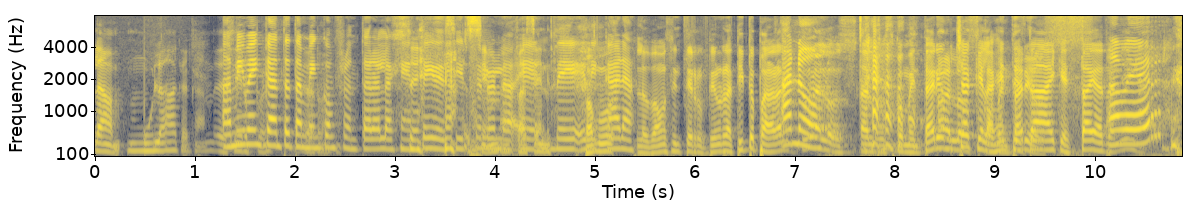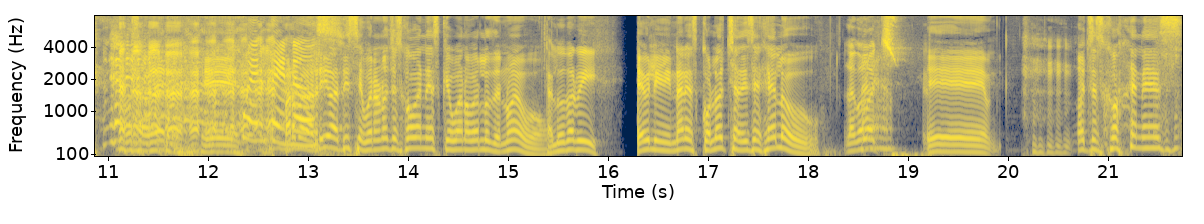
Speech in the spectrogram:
la mulada que acaban de decir. A mí me pues. encanta también confrontar a la gente Sí. y decírselo Sí, la- eh, de, de Vamos- cara. Los vamos a interrumpir un ratito para dar Ah, no. a, los, a los comentarios, A mucha, los que la gente comentarios. está ahí que está ya A ver. Vamos a ver. Eh, Cuéntenos. Rivas dice: Buenas noches, jóvenes. Qué bueno verlos de nuevo. Salud, Barbie. Evelyn Linares Colocha dice: Hello. La Goloch. Eh, noches, jóvenes.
